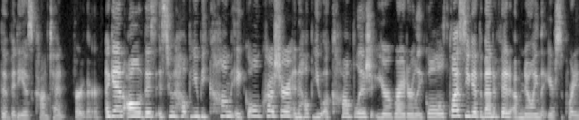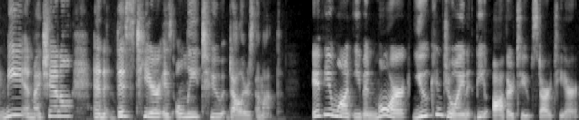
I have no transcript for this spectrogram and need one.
the video's content further. Again, all of this is to help you become a goal crusher and help you accomplish your writerly goals. Plus, you get the benefit of knowing that you're supporting me and my channel, and this tier is only $2 a month. If you want even more, you can join the AuthorTube Star tier.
